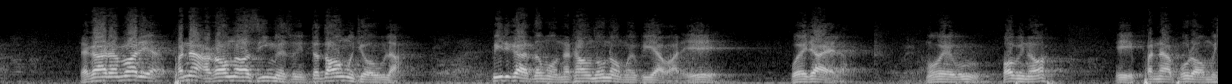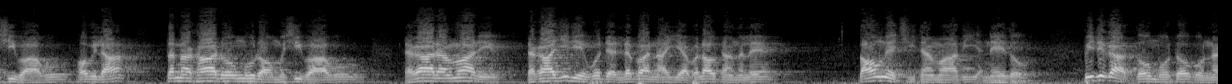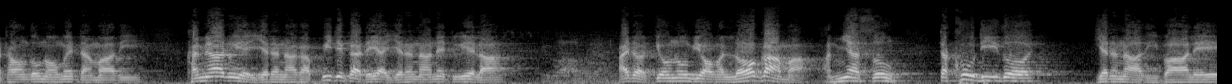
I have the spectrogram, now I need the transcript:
ဒကာဓမ္မတွေဖဏအကောင်းသားစီးမယ်ဆိုရင်1000မကျော်ဘူးလားပိဋကသုံးပုံ2000 3000ပဲပေးရပါတယ်ဝယ်ကြရလားမဝယ်ဘူးဟုတ်ပြီနော်အေးဖဏဖိုးတော်မရှိပါဘူးဟုတ်ပြီလားတဏခါတော်မူတော်မရှိပါဘူးဒကာဓမ္မတွေဒကာကြီးတွေဝတ်တဲ့လက်ပနာကြီးကဘလောက်တန်တယ်လဲ တောင်းတဲ့ချီတန်ပါသည်အ ਨੇ ဆုံးပိဋကသုံးမို့တော့ကို2000 3000ပဲတန်ပါသည်ခမည်းတော်ရဲ့ယရနာကပိဋကတရားယရနာနဲ့တူရဲ့လားအဲ့တော့ကြုံလုံးပြောမှာလောကမှာအမျက်ဆုံးတခုတည်းသောယရနာသည်ဘာလဲ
